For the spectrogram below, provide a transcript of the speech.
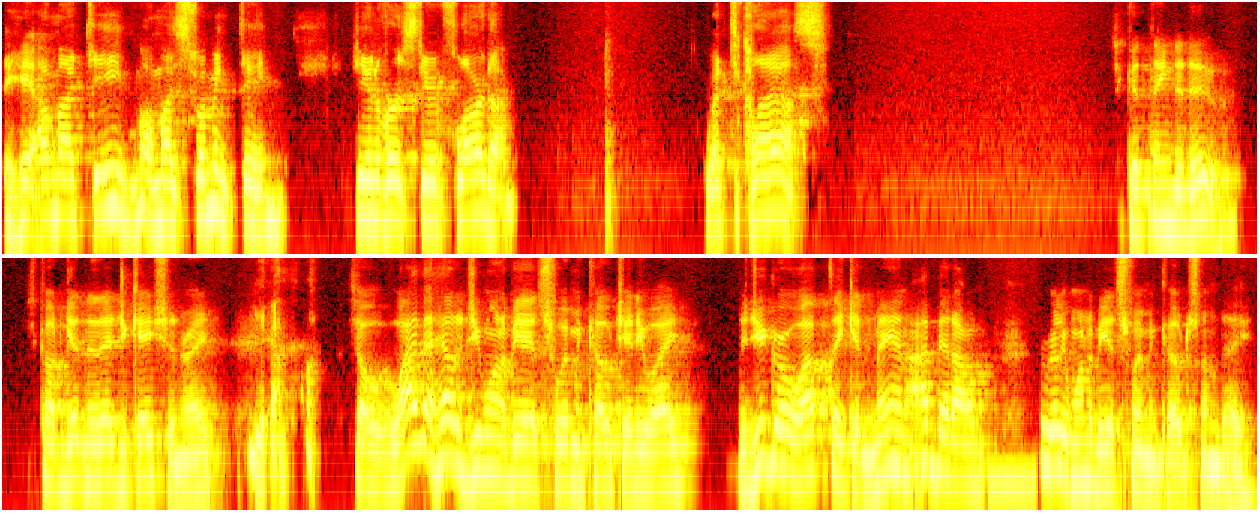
yeah. on my team, on my swimming team, University of Florida, went to class. It's a good thing to do. It's called getting an education, right? Yeah. So, why the hell did you want to be a swimming coach anyway? Did you grow up thinking, man, I bet I'll really want to be a swimming coach someday?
